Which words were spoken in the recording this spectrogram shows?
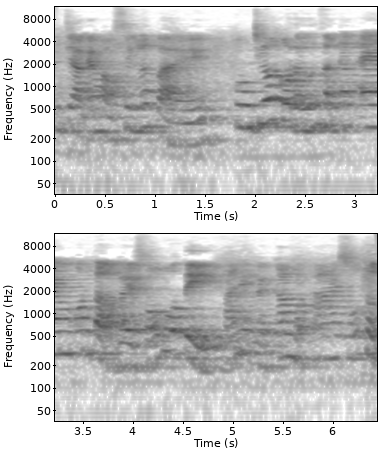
Xin chào các em học sinh lớp 7 Hôm trước cô đã hướng dẫn các em ôn tập về số vô tỉ, khái niệm về căn bậc hai số thực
